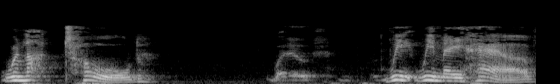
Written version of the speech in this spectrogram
We're not told, we, we may have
